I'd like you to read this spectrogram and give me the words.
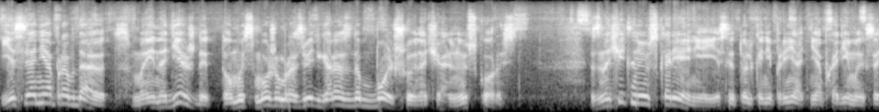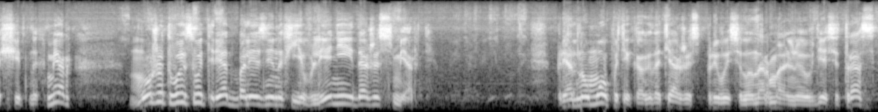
Если они оправдают мои надежды, то мы сможем развить гораздо большую начальную скорость. Значительное ускорение, если только не принять необходимых защитных мер, может вызвать ряд болезненных явлений и даже смерть. При одном опыте, когда тяжесть превысила нормальную в 10 раз,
